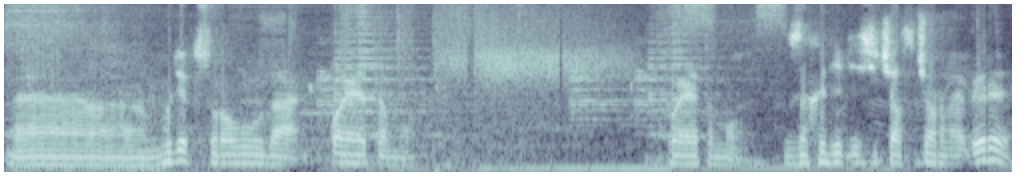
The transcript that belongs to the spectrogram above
э, будет суровый удар. Поэтому, поэтому заходите сейчас в черные дыры.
